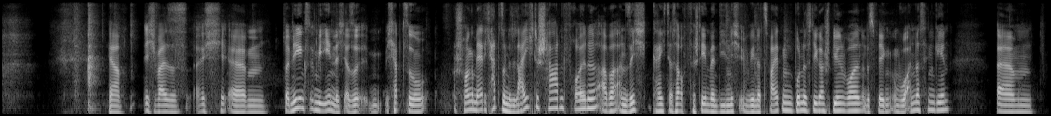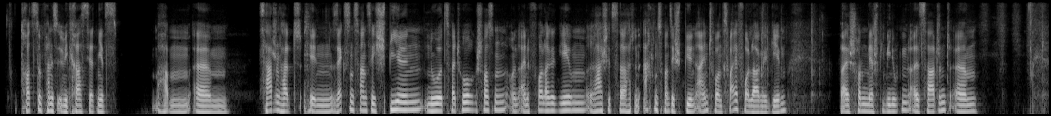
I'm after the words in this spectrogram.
Ja, ich weiß es. Ich, ähm, bei mir ging es irgendwie ähnlich. Also ich habe so schon gemerkt, ich hatte so eine leichte Schadenfreude, aber an sich kann ich das auch verstehen, wenn die nicht irgendwie in der zweiten Bundesliga spielen wollen und deswegen irgendwo anders hingehen. Ähm, trotzdem fand ich es irgendwie krass. Die hatten jetzt, haben, ähm, Sargent hat in 26 Spielen nur zwei Tore geschossen und eine Vorlage gegeben. Rashica hat in 28 Spielen ein Tor und zwei Vorlagen gegeben. Bei schon mehr Spielminuten als Sargent. Ähm,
